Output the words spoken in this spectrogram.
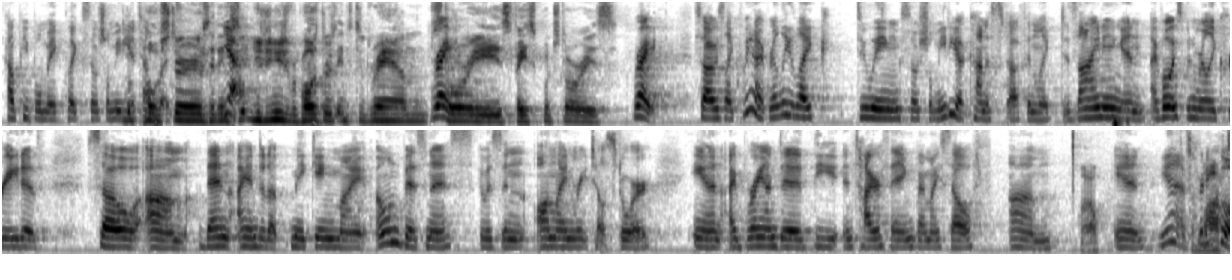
how people make like social media The templates. posters, and yeah, you can use it for posters, Instagram Right. stories, Facebook stories. right. So I was like, wait, I really like doing social media kind of stuff and like designing, and I've always been really creative. So um, then I ended up making my own business. It was an online retail store, and I branded the entire thing by myself. Um, Wow. and yeah, a pretty cool.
